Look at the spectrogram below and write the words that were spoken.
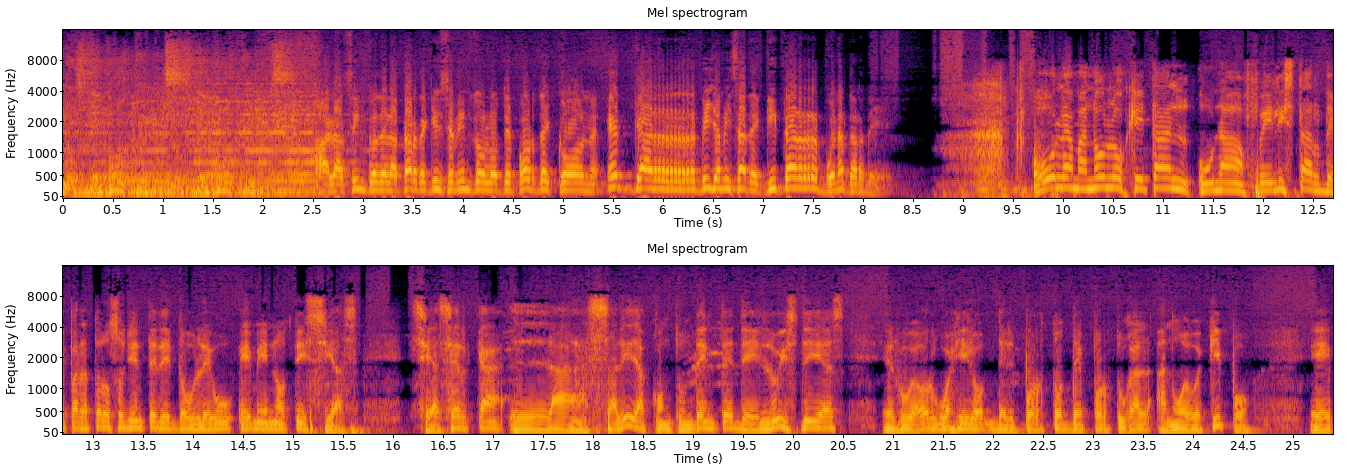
Los deportes, los deportes. A las 5 de la tarde, 15 minutos, los deportes con Edgar Villamisa de Guitar. Buenas tardes. Hola Manolo, ¿qué tal? Una feliz tarde para todos los oyentes de WM Noticias. Se acerca la salida contundente de Luis Díaz, el jugador guajiro del Porto de Portugal, a nuevo equipo. Eh,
